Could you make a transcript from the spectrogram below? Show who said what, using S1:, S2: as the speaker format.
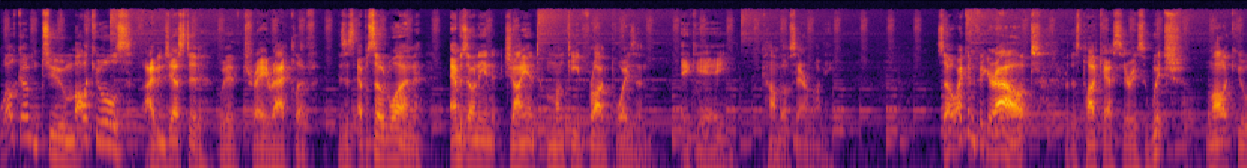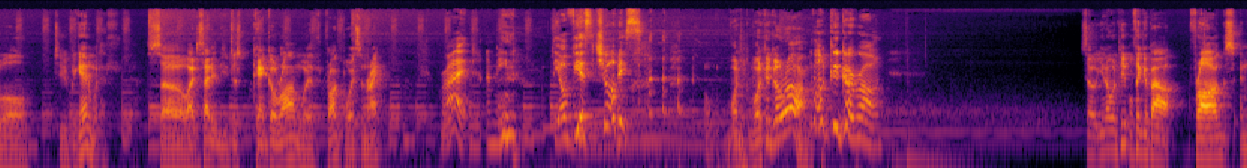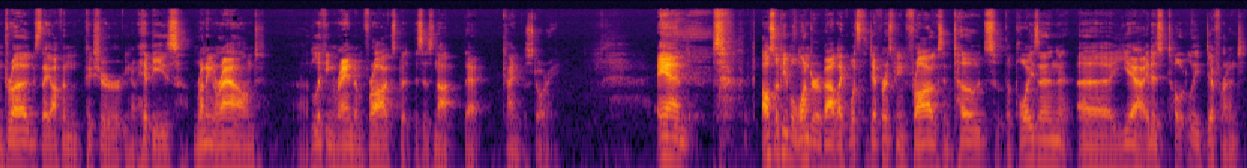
S1: Welcome to Molecules I've Ingested with Trey Ratcliffe. This is episode one Amazonian Giant Monkey Frog Poison, aka Kambo Ceremony. So I couldn't figure out for this podcast series which molecule to begin with. So I decided you just can't go wrong with frog poison, right?
S2: Right. I mean, the obvious choice.
S1: What, what could go wrong?
S2: what could go wrong?
S1: So, you know, when people think about frogs and drugs, they often picture, you know, hippies running around uh, licking random frogs, but this is not that kind of a story. And also, people wonder about, like, what's the difference between frogs and toads, the poison? Uh, yeah, it is totally different.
